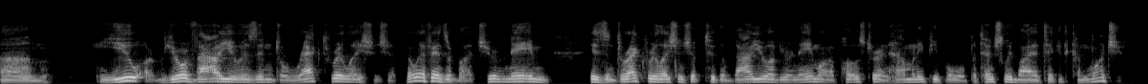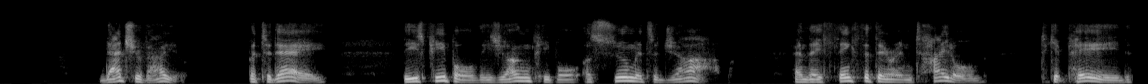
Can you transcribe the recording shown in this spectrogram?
Um, you are, your value is in direct relationship. No ifs ands or buts. Your name is in direct relationship to the value of your name on a poster and how many people will potentially buy a ticket to come watch you. That's your value. But today, these people, these young people, assume it's a job and they think that they're entitled to get paid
